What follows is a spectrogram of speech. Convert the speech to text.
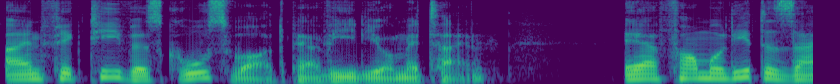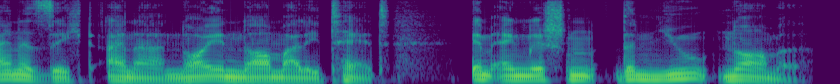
ein fiktives Grußwort per Video mitteilen. Er formulierte seine Sicht einer neuen Normalität, im Englischen The New Normal.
